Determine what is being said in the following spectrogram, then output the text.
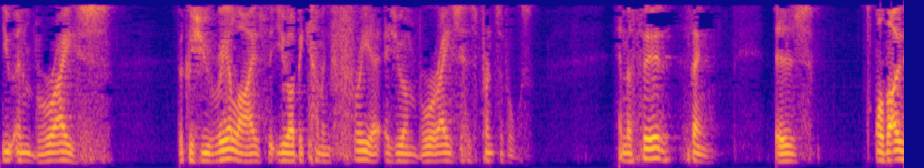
you embrace because you realize that you are becoming freer as you embrace His principles. And the third thing is, although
